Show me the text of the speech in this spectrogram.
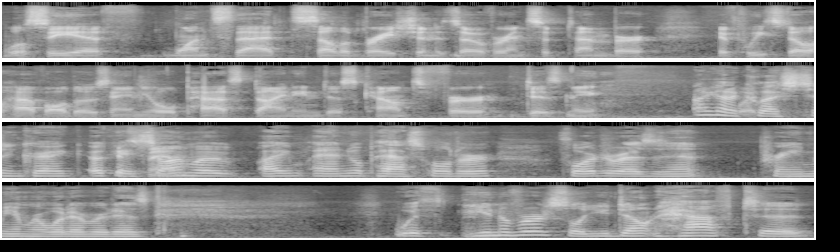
We'll see if once that celebration is over in September, if we still have all those annual pass dining discounts for Disney. I got a What? question, Craig. Okay, Yes, so I'm ma'am. a I'm annual pass holder, Florida resident, premium or whatever it is. With Universal, you don't have to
